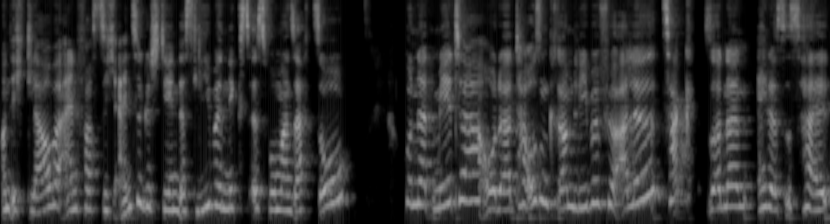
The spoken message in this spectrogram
Und ich glaube einfach, sich einzugestehen, dass Liebe nichts ist, wo man sagt, so, 100 Meter oder 1000 Gramm Liebe für alle, zack, sondern ey, das ist halt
